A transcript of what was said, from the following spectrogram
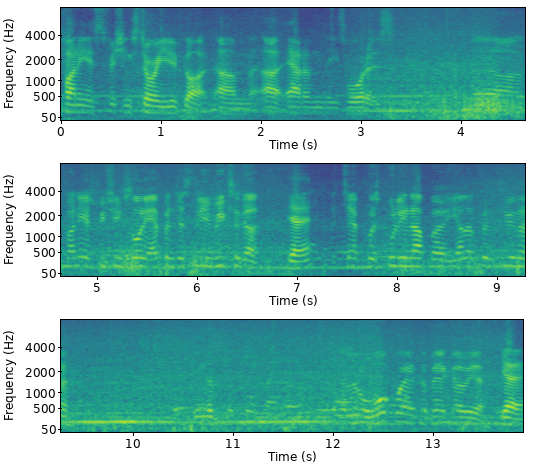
funniest fishing story you've got um uh, out in these waters? Uh, the funniest fishing story happened just three weeks ago. Yeah. The chap was pulling up a yellowfin tuna in the, in the little walkway at the back over here. Yeah.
